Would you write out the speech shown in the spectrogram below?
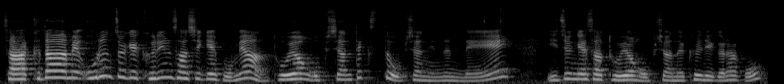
자, 그 다음에 오른쪽에 그림 서식에 보면 도형 옵션, 텍스트 옵션 있는데 이 중에서 도형 옵션을 클릭을 하고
